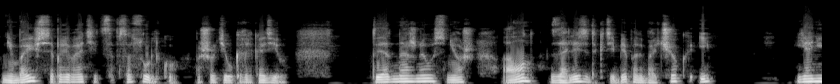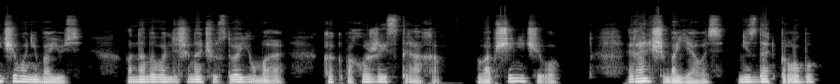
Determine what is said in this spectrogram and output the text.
«Не боишься превратиться в сосульку?» – пошутил крокодил. Ты однажды уснешь, а он залезет к тебе под бочок и... Я ничего не боюсь. Она была лишена чувства юмора, как похоже из страха. Вообще ничего. Раньше боялась, не сдать пробу,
